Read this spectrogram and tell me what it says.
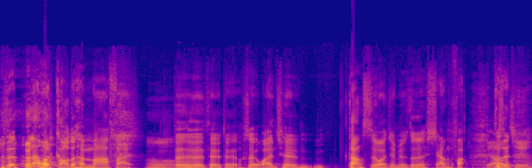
那那会搞得很麻烦。嗯，对对对对，所以完全当时完全没有这个想法。可是。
